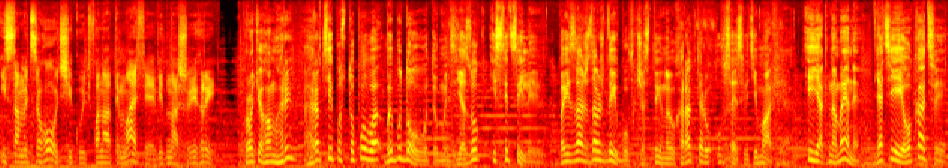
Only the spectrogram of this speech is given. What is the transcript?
І саме цього очікують фанати мафія від нашої гри. Протягом гри гравці поступово вибудовуватимуть зв'язок із Сицилією. Пейзаж завжди був частиною характеру у всесвіті мафія. І як на мене, для цієї локації,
